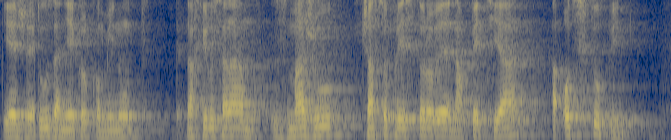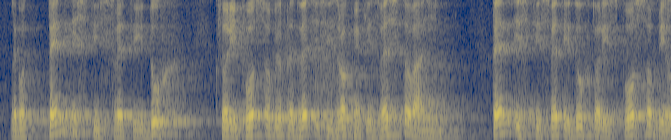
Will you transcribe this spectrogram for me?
je, že tu za niekoľko minút na chvíľu sa nám zmažú časopriestorové napätia a odstupy lebo ten istý Svetý Duch, ktorý pôsobil pred 2000 rokmi pri zvestovaní, ten istý Svetý Duch, ktorý spôsobil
